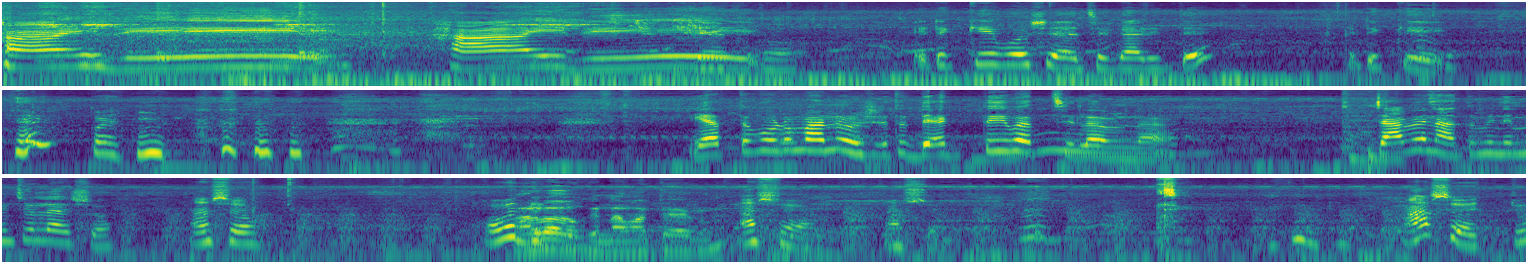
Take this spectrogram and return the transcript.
হাই রে হাই রে। এটা কে বসে আছে গাড়িতে? এটা কে? হ্যাঁ? এত বড় মানুষ এটা দেখতেই পাচ্ছিলাম না। যাবে না তুমি নেমে চলে আসো। আসো। ওকে নামাতে এখন। আসো আসো। আসো একটু।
